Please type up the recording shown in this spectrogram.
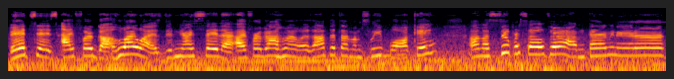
Bitches, I forgot who I was. Didn't I say that? I forgot who I was. Half the time I'm sleepwalking. I'm a super soldier. I'm Terminator.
